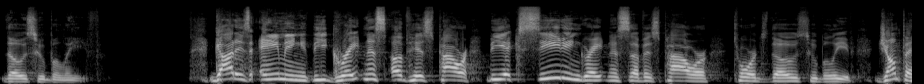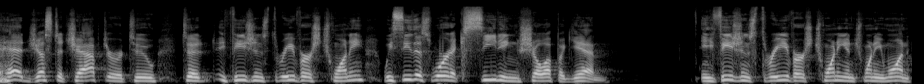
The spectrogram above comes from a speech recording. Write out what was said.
those who believe. God is aiming the greatness of His power, the exceeding greatness of His power towards those who believe. Jump ahead just a chapter or two to Ephesians 3, verse 20. We see this word exceeding show up again. Ephesians 3, verse 20 and 21.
